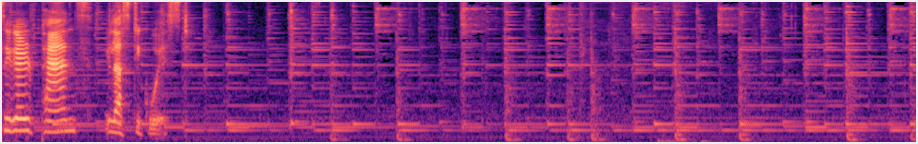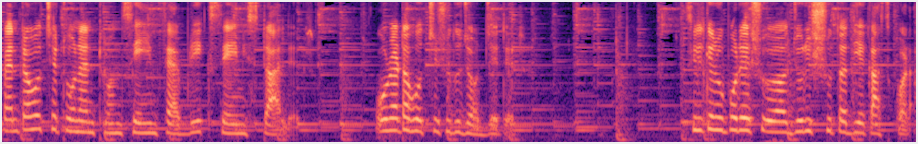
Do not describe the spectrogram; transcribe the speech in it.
cigarette pants elastic waist প্যান্টটা হচ্ছে tone and tone same fabric same স্টাইলের ওড়নাটা হচ্ছে শুধু জর্জেটের। সিল্কের উপরে জরির সুতা দিয়ে কাজ করা।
